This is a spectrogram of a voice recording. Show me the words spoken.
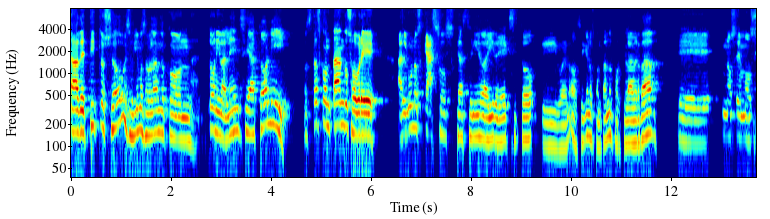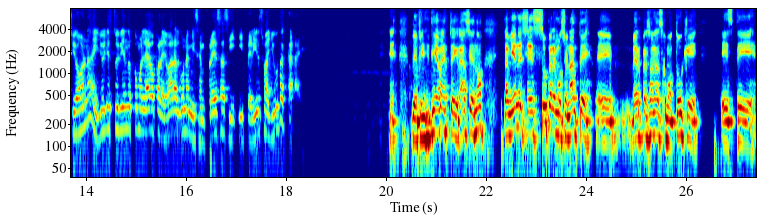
a The Tito Show y seguimos hablando con Tony Valencia. Tony, nos estás contando sobre algunos casos que has tenido ahí de éxito y bueno, síguenos contando porque la verdad eh, nos emociona y yo ya estoy viendo cómo le hago para llevar a alguna de mis empresas y, pedir su ayuda, caray. Definitivamente, gracias, ¿no? También es súper emocionante eh, ver personas como tú que este,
